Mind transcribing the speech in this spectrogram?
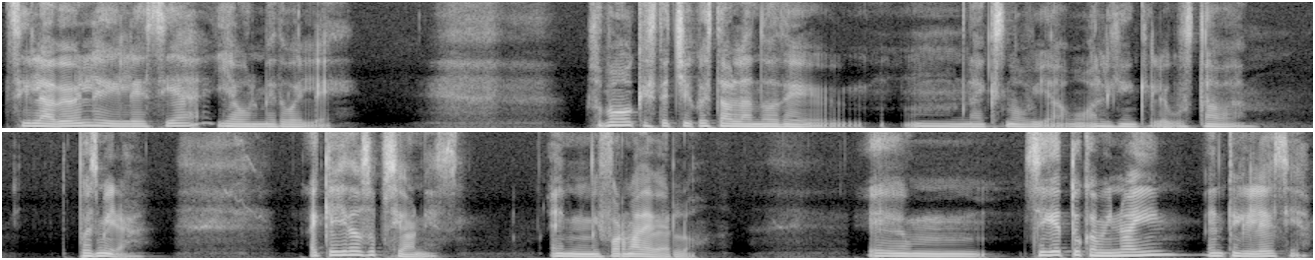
si la veo en la iglesia y aún me duele? Supongo que este chico está hablando de una exnovia o alguien que le gustaba. Pues mira, aquí hay dos opciones en mi forma de verlo. Em, sigue tu camino ahí, en tu iglesia,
